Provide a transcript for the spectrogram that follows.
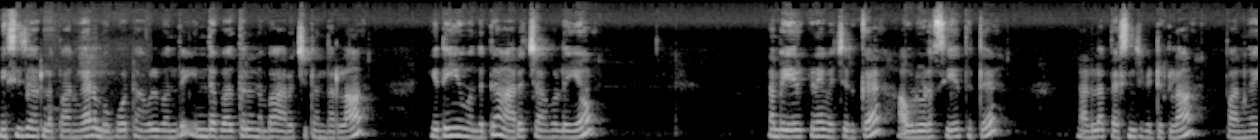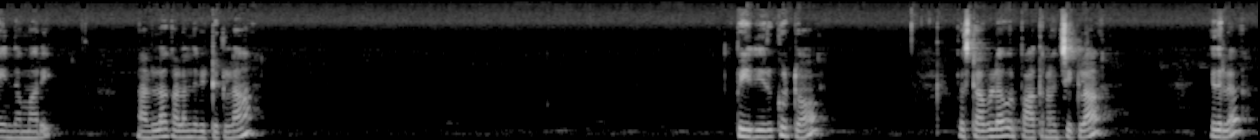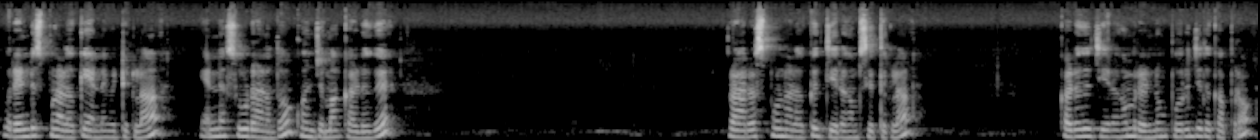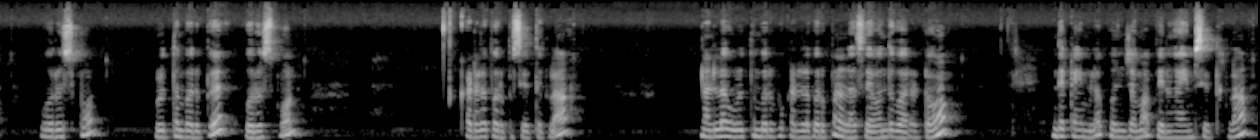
மிக்சி ஜாரில் பாருங்கள் நம்ம போட்ட அவள் வந்து இந்த பதத்தில் நம்ம அரைச்சிட்டு வந்துடலாம் இதையும் வந்துட்டு அரைச்ச அவளையும் நம்ம ஏற்கனவே வச்சுருக்க அவளோட சேர்த்துட்டு நல்லா பிசைஞ்சு விட்டுக்கலாம். பாருங்கள் இந்த மாதிரி. நல்லா கலந்து விட்டுக்கலாம். இப்போ இது இருக்கட்டும். இப்போ ஸ்டவ்வில் ஒரு பாத்திரம் வச்சுக்கலாம். இதில் ஒரு ரெண்டு ஸ்பூன் அளவுக்கு எண்ணெய் விட்டுக்கலாம். எண்ணெய் சூடானதும் கொஞ்சமாக கடுகு. ஒரு அரை ஸ்பூன் அளவுக்கு ஜீரகம் சேர்த்துக்கலாம். கடுகு ஜீரகம் ரெண்டும் பொரிஞ்சதுக்கப்புறம் ஒரு ஸ்பூன் உளுத்தம்பருப்பு ஒரு ஸ்பூன் கடலைப்பருப்பு சேர்த்துக்கலாம். நல்லா உளுத்தம்பருப்பு கடலைப்பருப்பு நல்லா செவந்து வரட்டும். இந்த டைமில் கொஞ்சமாக பெருங்காயம் சேர்த்துக்கலாம்.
